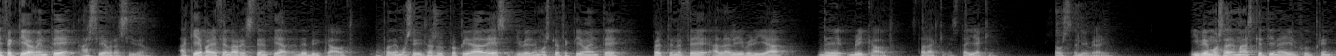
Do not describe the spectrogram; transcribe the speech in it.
Efectivamente, así habrá sido. Aquí aparece la resistencia de Breakout. Podemos editar sus propiedades y veremos que efectivamente pertenece a la librería de Breakout. Está, aquí, está ahí aquí, Source Library. Y vemos además que tiene ahí el footprint.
